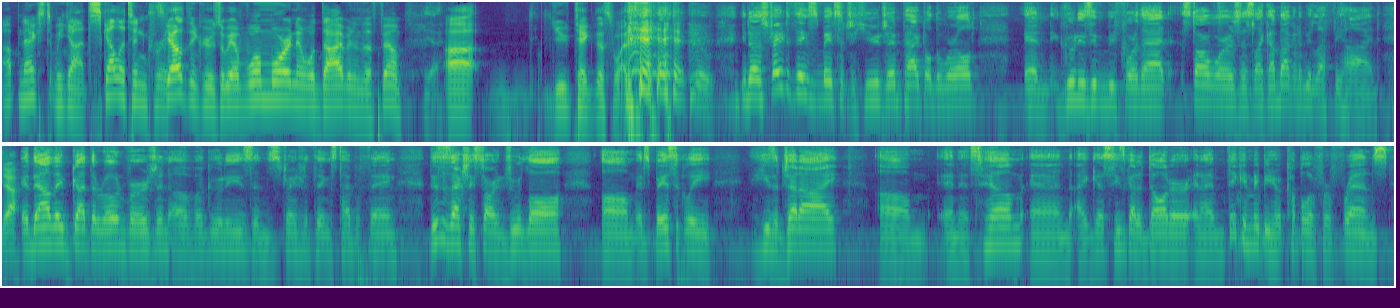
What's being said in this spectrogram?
Up next, we got Skeleton Crew. Skeleton Crew. So we have one more, and then we'll dive into the film. Yeah. Uh, you take this one. You know, Stranger Things has made such a huge impact on the world. And Goonies, even before that, Star Wars is like, I'm not going to be left behind. Yeah. And now they've got their own version of a Goonies and Stranger Things type of thing. This is actually starring Jude Law. Um, it's basically, he's a Jedi, um, and it's him, and I guess he's got a daughter, and I'm thinking maybe a couple of her friends.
